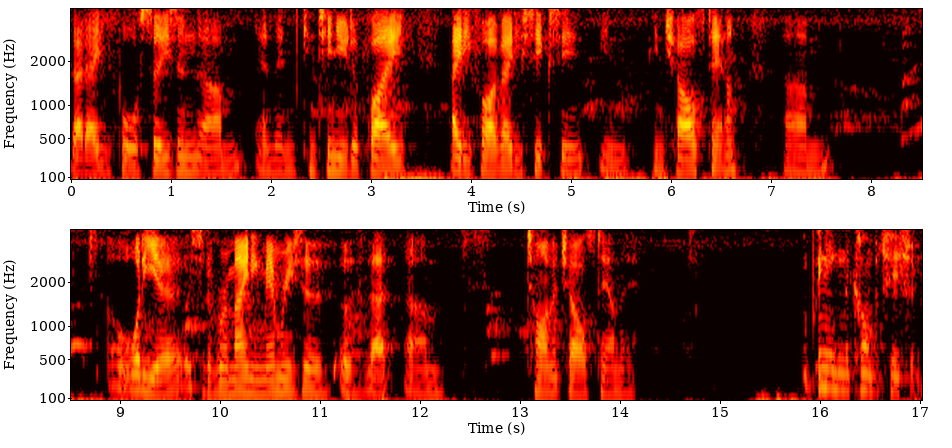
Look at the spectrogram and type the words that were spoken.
that 84 season um, and then continue to play 85 86 in, in, in Charlestown. Um, what are your sort of remaining memories of, of that um, time at Charlestown there? winning the competition.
